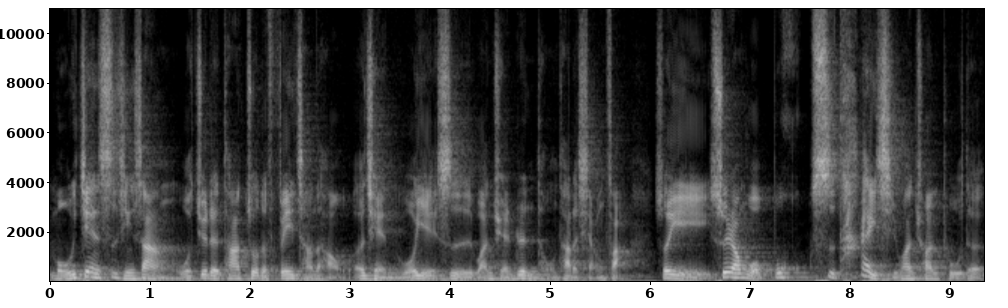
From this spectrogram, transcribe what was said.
某一件事情上，我觉得他做的非常的好，而且我也是完全认同他的想法。所以虽然我不是太喜欢川普的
